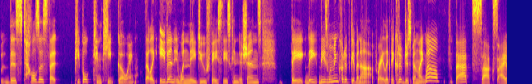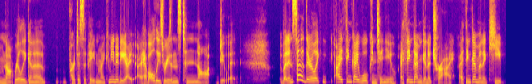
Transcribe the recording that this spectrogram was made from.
this tells us that people can keep going. That like even when they do face these conditions, they they these women could have given up, right? Like they could have just been like, well, that sucks. I'm not really gonna participate in my community. I, I have all these reasons to not do it. But instead, they're like, I think I will continue. I think I'm gonna try. I think I'm gonna keep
